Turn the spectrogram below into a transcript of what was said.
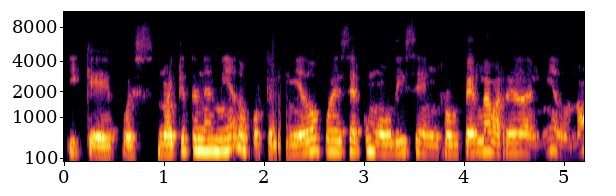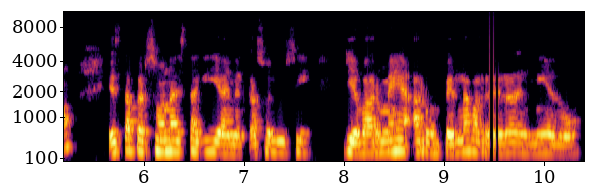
y que pues no hay que tener miedo, porque el miedo puede ser, como dicen, romper la barrera del miedo, ¿no? Esta persona, esta guía, en el caso de Lucy, llevarme a romper la barrera del miedo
